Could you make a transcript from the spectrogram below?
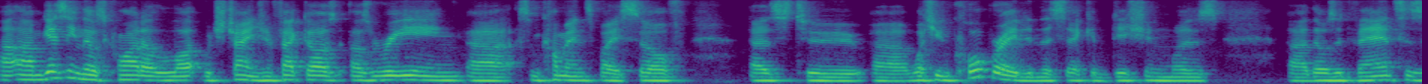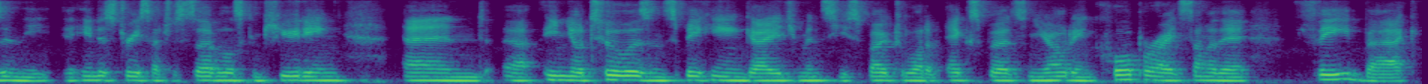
Uh, I'm guessing there was quite a lot which changed. In fact, I was, I was reading uh, some comments by yourself as to what you incorporated in the second edition was uh, there was advances in the industry such as serverless computing and uh, in your tours and speaking engagements you spoke to a lot of experts and you're able to incorporate some of their feedback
